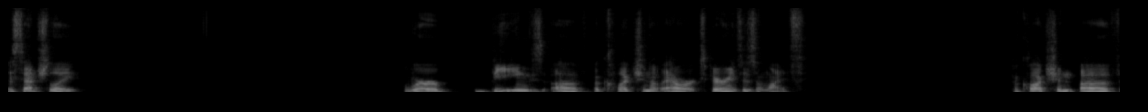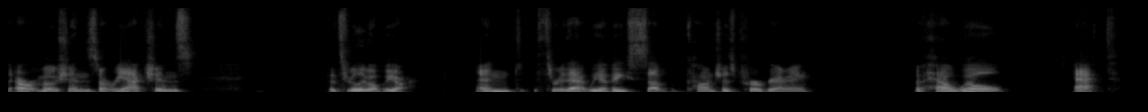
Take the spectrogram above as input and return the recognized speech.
Essentially, we're beings of a collection of our experiences in life, a collection of our emotions, our reactions. That's really what we are. And through that, we have a subconscious programming of how we'll act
